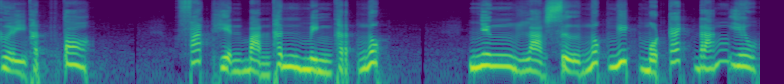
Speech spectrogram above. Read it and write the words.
Cười thật to. Phát hiện bản thân mình thật ngốc. Nhưng là sự ngốc nghích một cách đáng yêu.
